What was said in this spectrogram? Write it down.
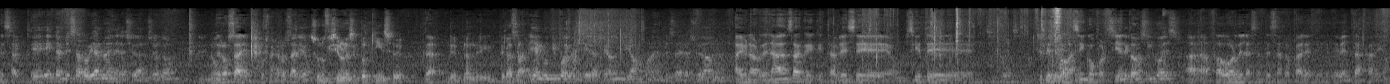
Exacto. Eh, esta empresa Rovial no es de la ciudad, ¿no es cierto? Eh, ¿no? De Rosario. Rosario. Rosario. Son los que hicieron el sector 15 de- Claro. del plan de integral. ¿Hay algún tipo de consideración, digamos, con las empresas de la ciudad o no? Hay una ordenanza que, que establece un 7 7,5% 7,5 es. a, a favor de las empresas locales de, de ventaja, digamos.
